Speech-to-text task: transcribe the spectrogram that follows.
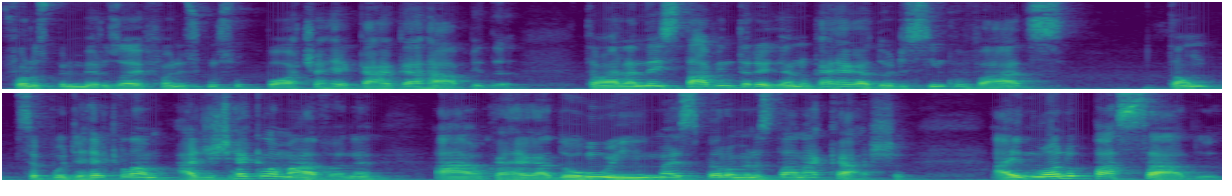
foram os primeiros iPhones com suporte à recarga rápida. Então ela ainda estava entregando um carregador de 5 watts então você podia reclamar. A gente reclamava, né? Ah, um carregador ruim, mas pelo menos está na caixa. Aí no ano passado,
